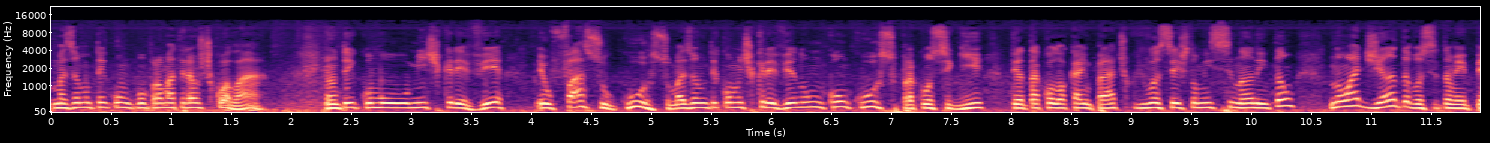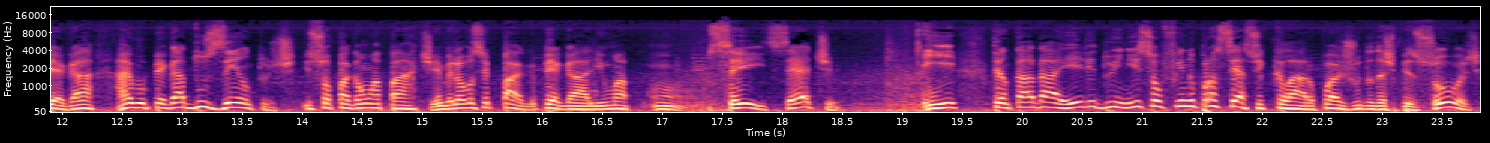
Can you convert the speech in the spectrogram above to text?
mas eu não tenho como comprar material escolar. Eu não tenho como me inscrever. Eu faço o curso, mas eu não tenho como me inscrever num concurso para conseguir tentar colocar em prática o que vocês estão me ensinando. Então, não adianta você também pegar, ah, eu vou pegar 200 e só pagar uma parte. É melhor você pagar, pegar ali uma um, seis, sete e tentar dar a ele do início ao fim do processo. E claro, com a ajuda das pessoas,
